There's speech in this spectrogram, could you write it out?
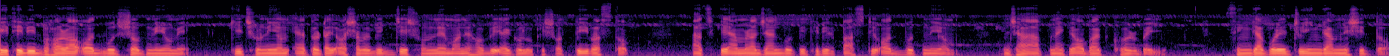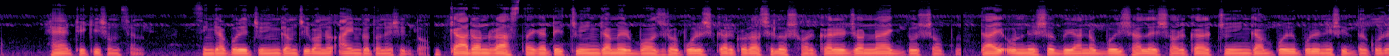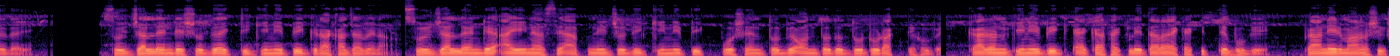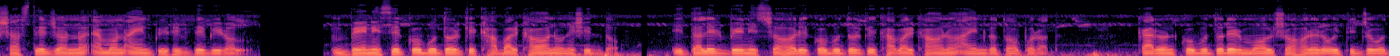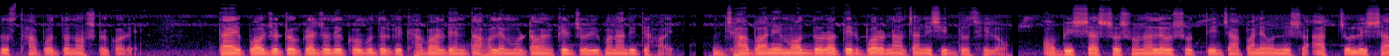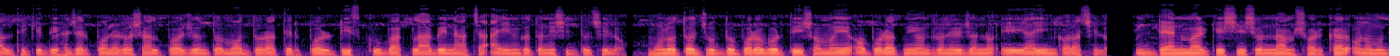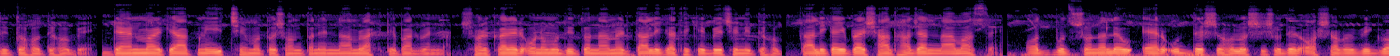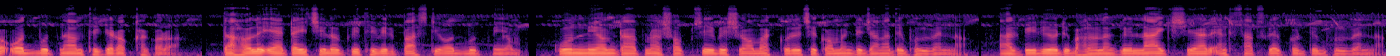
পৃথিবী ভরা অদ্ভুত সব নিয়মে। কিছু নিয়ম এতটাই অস্বাভাবিক যে শুনলে মনে হবে এগুলো কি সত্যিই বাস্তব। আজকে আমরা জানব পৃথিবীর পাঁচটি অদ্ভুত নিয়ম, যা আপনাকে অবাক করবেই। সিঙ্গাপুরে চুইংগাম নিষিদ্ধ। হ্যাঁ ঠিকই শুনছেন। সিঙ্গাপুরে চুইংগাম চিবানো আইনগত নিষিদ্ধ। কারণ রাস্তাঘাটে চুইংগামের বজ্র পরিষ্কার করা ছিল সরকারের জন্য এক দুঃস্বপ্ন। তাই উনিশশো বিরানব্বই সালে সরকার চুইংগাম পুরোপুরি নিষিদ্ধ করে দেয়। সুইজারল্যান্ডে শুধু একটি গিনিপিগ রাখা যাবে না। সুইজারল্যান্ডে আইন আছে, আপনি যদি গিনিপিগ পোষেন তবে অন্তত দুটো রাখতে হবে। কারণ গিনিপিগ একা থাকলে তারা একাকিত্বে ভুগে। প্রাণীর মানসিক স্বাস্থ্যের জন্য এমন আইন পৃথিবীতে বিরল। বেনিসে কবুতরকে খাবার খাওয়ানো নিষিদ্ধ। ইতালির বেনিস শহরে কবুতরকে খাবার খাওয়ানো আইনগত অপরাধ। কারণ কবুতরের মল শহরের ঐতিহ্যগত স্থাপত্য নষ্ট করে। তাই পর্যটকরা যদি কবুতরকে খাবার দেন, তাহলে মোটা অঙ্কের জরিমানা দিতে হয়। জাপানে মধ্যরাতের পর নাচা নিষিদ্ধ ছিল। অবিশ্বাস্য শোনালেও সত্যি জাপানে উনিশশো আটচল্লিশ সাল থেকে দু হাজার পনেরো সাল পর্যন্ত মধ্যরাতের পর ডিস্কো বা ক্লাবে নাচা আইনগত নিষিদ্ধ ছিল। মূলত যুদ্ধ পরবর্তী সময়ে অপরাধ নিয়ন্ত্রণের জন্য এই আইন করা ছিল। ডেনমার্কে শিশুর নাম সরকার অনুমোদিত হতে হবে। ডেনমার্কে আপনি ইচ্ছে মতো সন্তানের নাম রাখতে পারবেন না। সরকারের অনুমোদিত নামের তালিকা থেকে বেছে নিতে হবে। তালিকায় প্রায় সাত হাজার নাম আছে। অদ্ভুত শোনালেও এর উদ্দেশ্য হলো শিশুদের অস্বাভাবিক বা অদ্ভুত নাম থেকে রক্ষা করা। তাহলে এটাই ছিল পৃথিবীর পাঁচটি অদ্ভুত নিয়ম। কোন নিয়মটা আপনার সবচেয়ে বেশি অবাক করেছে কমেন্টে জানাতে ভুলবেন না। আর ভিডিওটি ভালো লাগলে লাইক শেয়ার অ্যান্ড সাবস্ক্রাইব করতে ভুলবেন না।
